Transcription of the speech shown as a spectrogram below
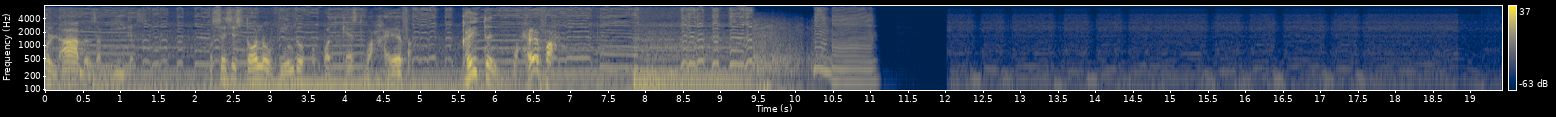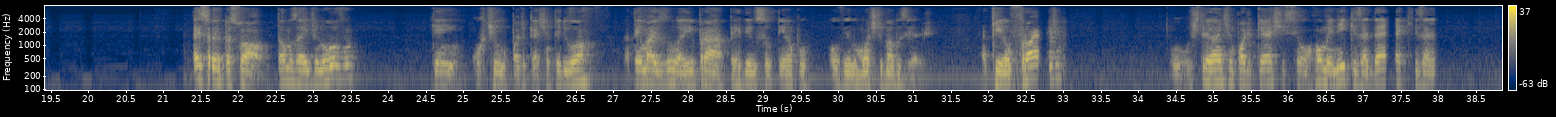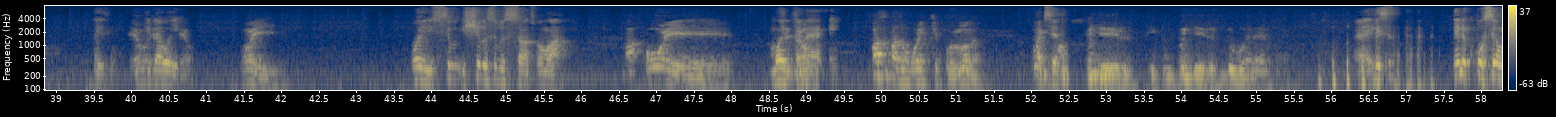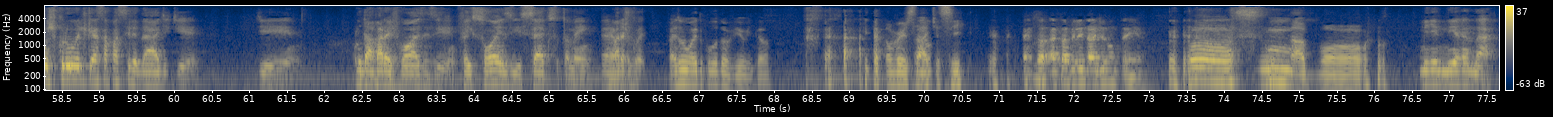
Olá, meus amigas. Vocês estão ouvindo o podcast Waheva. Reiten Waheva. É isso aí, pessoal. Estamos aí de novo. Quem curtiu o podcast anterior, tem mais um aí para perder o seu tempo ouvindo um monte de babuzeiras. Aqui é o Freud, o estreante em podcast, senhor Romenick Zedek Zedek. Eu, Diga eu, oi. eu. Oi. Oi, estilo Silvio Santos, vamos lá. Ah, oi. Muito bem. Posso fazer um oi tipo Lula? Pode oi, ser. companheiros e companheiras do whatever. É, ele, se- ele, por ser um screw, ele tem essa facilidade de, de mudar várias vozes e feições e sexo também. É, várias mas- coisas. Faz um oi do Clodovil, então. Fica tão versátil assim. Essa, essa habilidade eu não tenho. Hum, Tá bom. menina.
